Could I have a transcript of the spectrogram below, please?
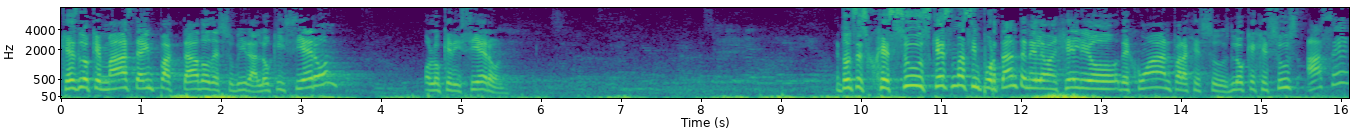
¿qué es lo que más te ha impactado de su vida? ¿Lo que hicieron o lo que hicieron? Entonces Jesús, ¿qué es más importante en el Evangelio de Juan para Jesús? ¿Lo que Jesús hace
